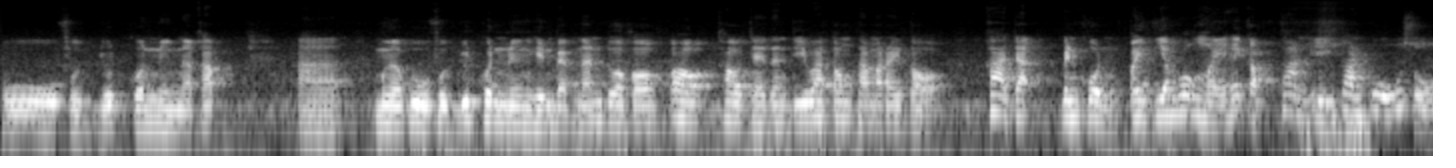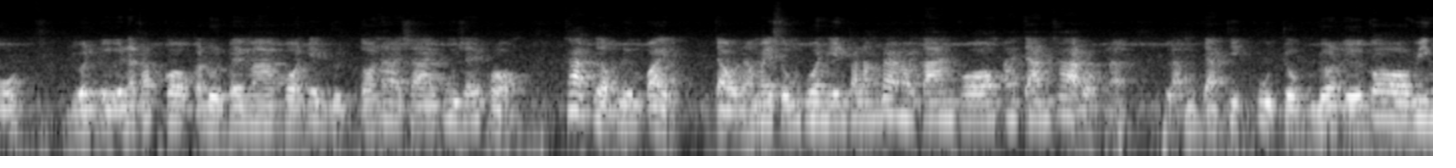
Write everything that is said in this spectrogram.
ผู้ฝึกยุทธคนหนึ่งนะครับเมื่อผู้ฝึกยุทธคนหนึ่งเห็นแบบนั้นตัวเขาก็เข้าใจทันทีว่าต้องทำอะไรต่อ ข้าจะเป็นคนไปเตรียมห้องใหม่ให้กับท่านเองท่านผู้อาวุโสหยวนเอ๋อนะครับ ก็กระโดดไปมาก่อนที่จะหยุดต่อหน้าชายผู้ใช้ครองข้าเกือบลืมไป เจ้านะไม่สมควรเห็นพลังร่างตารของอาจารย์ข้าหรอกนะ หลังจากที่พูดจบหยวนเอ๋อก็วิ่ง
